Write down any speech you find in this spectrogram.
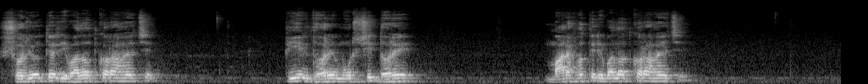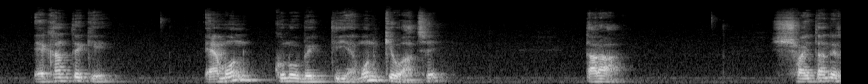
শরীয়তের ইবাদত করা হয়েছে, পীর ধরে, মুর্শিদ ধরে মারফতের ইবাদত করা হয়েছে। এখান থেকে এমন কোনো ব্যক্তি, এমন কেউ আছে তারা শয়তানের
